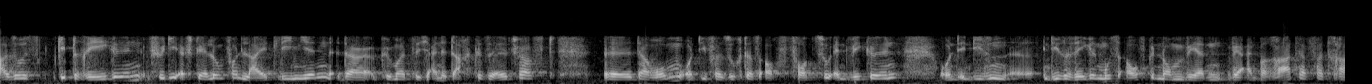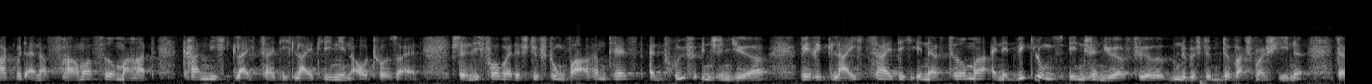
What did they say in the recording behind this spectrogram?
Also es gibt Regeln für die Erstellung von Leitlinien. Da kümmert sich eine Dachgesellschaft äh, darum und die versucht das auch fortzuentwickeln. Und in, diesen, äh, in diese Regeln muss aufgenommen werden, wer einen Beratervertrag mit einer Pharmafirma hat, kann nicht gleichzeitig Leitlinienautor sein. Stellen Sie sich vor, bei der Stiftung Warentest, ein Prüfingenieur wäre gleichzeitig in der Firma ein Entwicklungsingenieur für eine bestimmte Waschmaschine. Da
